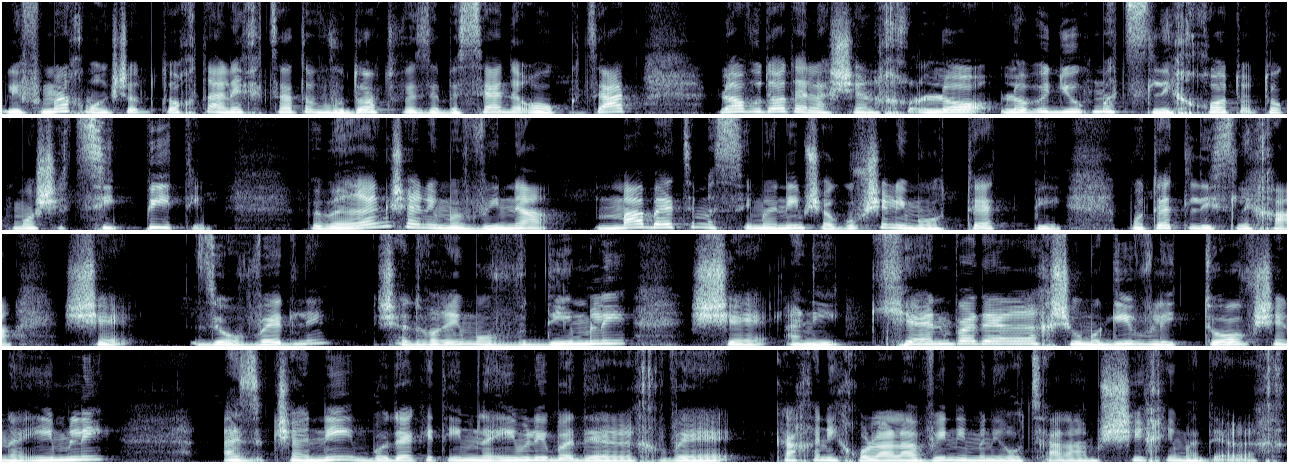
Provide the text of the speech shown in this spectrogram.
לפעמים אנחנו מרגישות בתוך תהליך קצת אבודות, וזה בסדר, או קצת לא אבודות, אלא שאנחנו לא, לא בדיוק מצליחות אותו כמו שציפיתי. וברגע שאני מבינה מה בעצם הסימנים שהגוף שלי מאותת בי, מאותת לי, סליחה, שזה עובד לי, שהדברים עובדים לי, שאני כן בדרך, שהוא מגיב לי טוב, שנעים לי, אז כשאני בודקת אם נעים לי בדרך, וככה אני יכולה להבין אם אני רוצה להמשיך עם הדרך.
